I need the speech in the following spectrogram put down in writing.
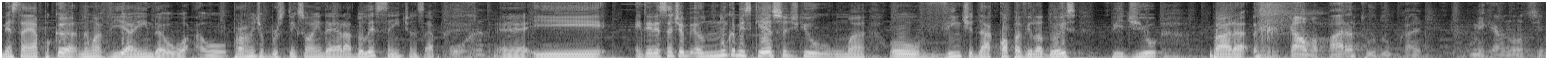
Nessa época não havia ainda, o, o- provavelmente o Bruce Dixon ainda era adolescente nessa época. Porra. É, e é interessante, eu, eu nunca me esqueço de que uma ouvinte da Copa Vila 2 pediu para. Calma, para tudo. cara. O Mikael não se.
